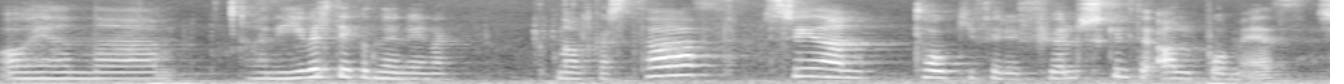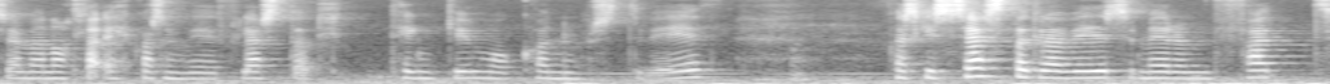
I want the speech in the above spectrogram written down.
og hérna þannig ég vildi einhvern veginn að nálgast það. Síðan tók ég fyrir fjölskyldu albúmið sem er náttúrulega eitthvað sem við flest öll tengjum og kannumst við. Kannski sérstaklega við sem erum fætt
